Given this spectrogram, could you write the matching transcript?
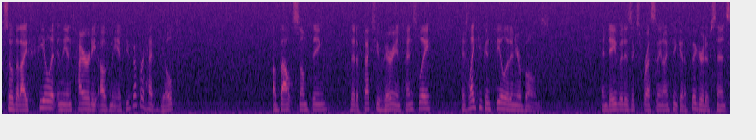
so that I feel it in the entirety of me. If you've ever had guilt about something that affects you very intensely, it's like you can feel it in your bones. And David is expressing, I think, in a figurative sense,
